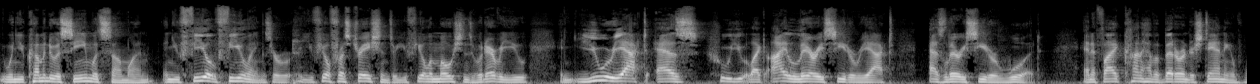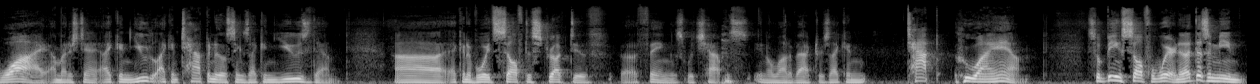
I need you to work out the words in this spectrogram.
when you come into a scene with someone and you feel feelings or you feel frustrations or you feel emotions whatever you and you react as who you like i larry cedar react as larry cedar would and if i kind of have a better understanding of why i'm understanding i can you i can tap into those things i can use them uh, i can avoid self-destructive uh, things which happens in a lot of actors i can tap who i am so being self-aware. Now that doesn't mean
